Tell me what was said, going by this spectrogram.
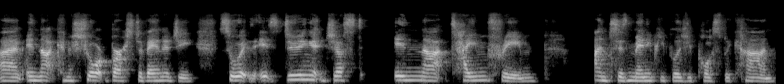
um, in that kind of short burst of energy. So it, it's doing it just in that time frame and to as many people as you possibly can.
